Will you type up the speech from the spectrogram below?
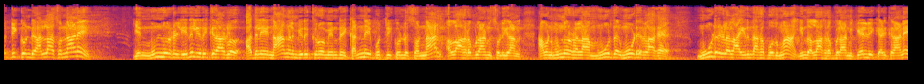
பற்றி கொண்டு அல்லாஹ் சொன்னானே என் முன்னோர்கள் எதில் இருக்கிறார்களோ அதிலே நாங்களும் இருக்கிறோம் என்று கண்ணை பொற்றி கொண்டு சொன்னால் அல்லாஹ் ரபுல்லான்னு சொல்கிறான். அவன் முன்னோர்கள் எல்லாம் மூட மூடர்களாக மூடர்களாக இருந்தாக போதுமா என்று அல்லாஹ் ரபுல்லான் கேள்வி கேட்கிறானே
